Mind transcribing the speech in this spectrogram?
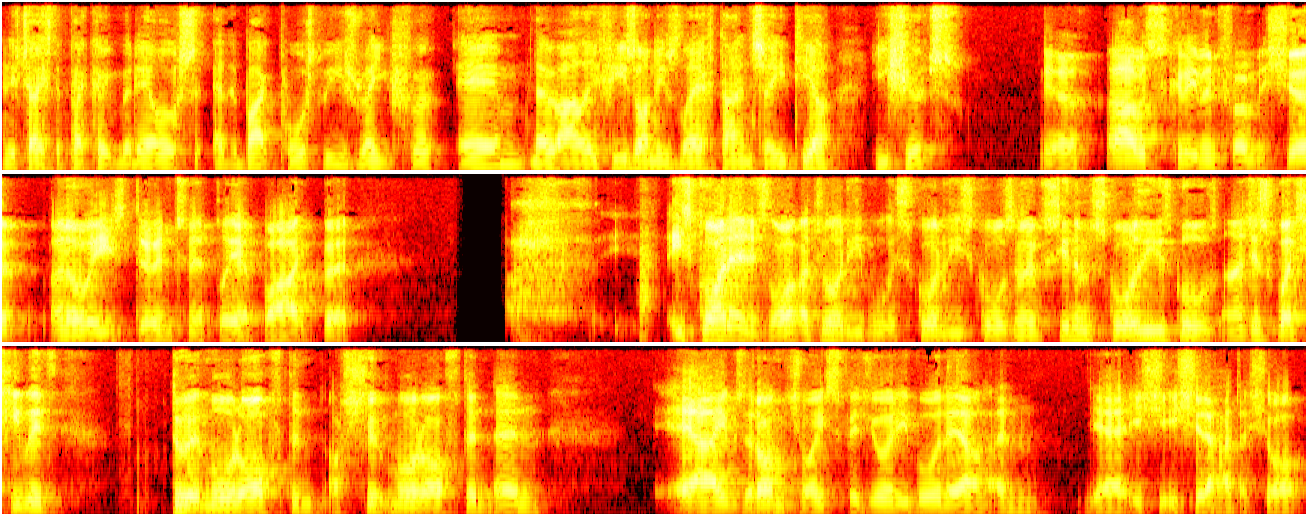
he tries to pick out Morelos at the back post with his right foot. Um, now, Ali, if he's on his left hand side here, he shoots. Yeah, I was screaming for him to shoot. I know what he's doing to play it back, but he's got it in his locker, Joe Aribo, to score these goals, and we've seen him score these goals, and I just wish he would do it more often or shoot more often. And yeah, it was the wrong choice for Joe Aribo there, and yeah, he, sh- he should have had a shot.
